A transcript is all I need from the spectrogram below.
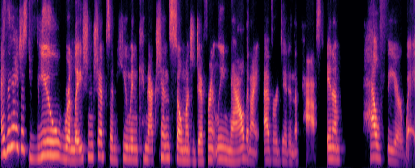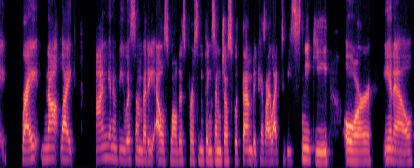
I think I just view relationships and human connections so much differently now than I ever did in the past in a healthier way, right? Not like I'm going to be with somebody else while this person thinks I'm just with them because I like to be sneaky or, you know,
